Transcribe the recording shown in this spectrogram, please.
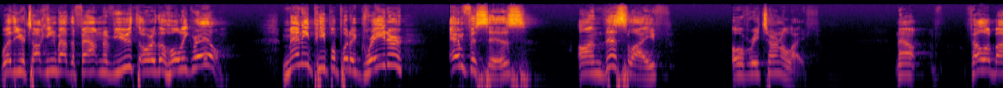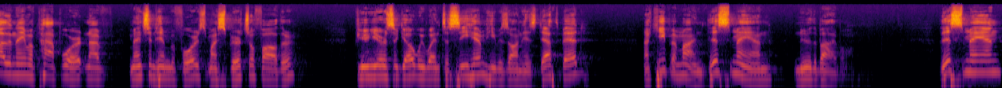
Whether you're talking about the fountain of youth or the Holy Grail. Many people put a greater emphasis on this life over eternal life. Now, fellow by the name of Pap and I've mentioned him before, he's my spiritual father. Few years ago, we went to see him. He was on his deathbed. Now, keep in mind, this man knew the Bible. This man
